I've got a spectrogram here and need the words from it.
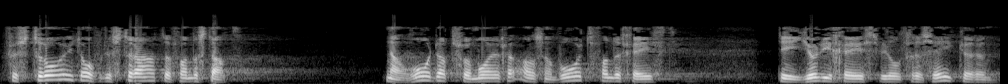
verstrooid over de straten van de stad. Nou, hoor dat vanmorgen als een woord van de geest, die jullie geest wil verzekeren.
